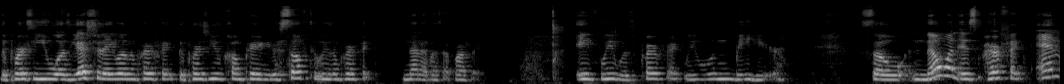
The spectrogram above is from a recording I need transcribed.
The person you was yesterday wasn't perfect. The person you comparing yourself to isn't perfect. None of us are perfect. If we was perfect, we wouldn't be here. So no one is perfect. And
